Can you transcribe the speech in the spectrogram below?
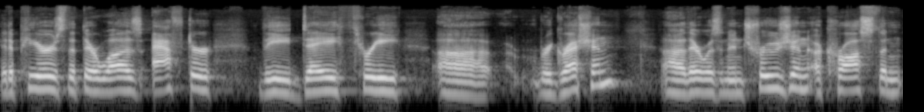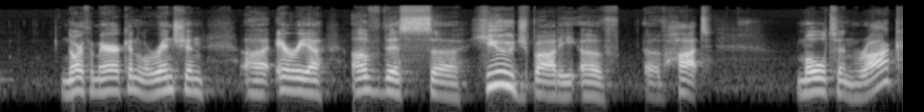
It appears that there was, after the day three uh, regression. Uh, there was an intrusion across the North American Laurentian uh, area of this uh, huge body of, of hot molten rock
